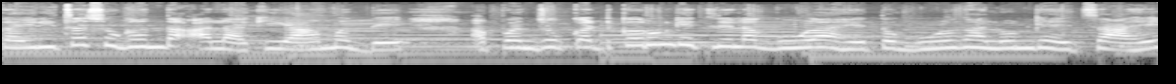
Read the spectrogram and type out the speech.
कैरीचा सुगंध आला की यामध्ये आपण जो कट करून घेतलेला गूळ आहे तो गूळ घालून घ्यायचा आहे.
